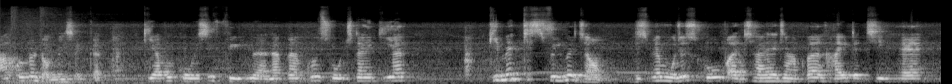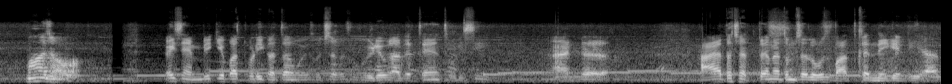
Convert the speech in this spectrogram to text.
आपको अपना डोमेन सेट करना है कि आपको कौन सी फ़ील्ड में रहना है। आपको सोचना है कि यार कि मैं किस फ़ील्ड में जाऊँ जिसमें मुझे स्कोप अच्छा है जहाँ पर हाइट अच्छी है वहाँ जाओ आप। इस एम के बाद थोड़ी खत्म हुई सोचा कुछ वीडियो बना देते हैं थोड़ी सी एंड uh, आया था छत पे मैं तुमसे रोज़ बात करने के लिए यार।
